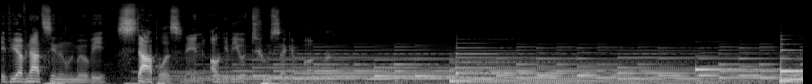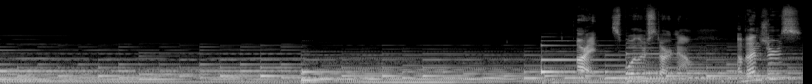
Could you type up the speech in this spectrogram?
If you have not seen the movie, stop listening. I'll give you a two second buffer. All right, spoilers start now. Avengers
